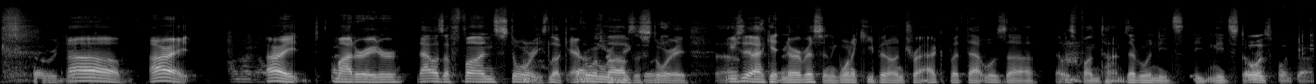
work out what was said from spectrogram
So ridiculous. Oh, all right. All right, moderator. That was a fun story. Look, everyone loves a story. Usually I get nervous and want to keep it on track, but that was uh that was fun times. Everyone needs needs It was fun times.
